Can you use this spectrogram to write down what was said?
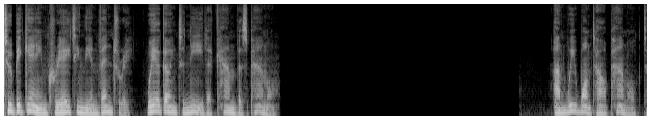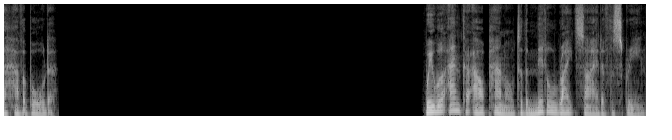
To begin creating the inventory, we are going to need a canvas panel. And we want our panel to have a border. We will anchor our panel to the middle right side of the screen.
